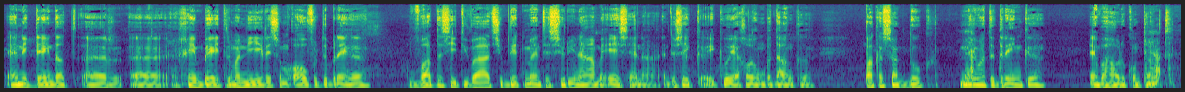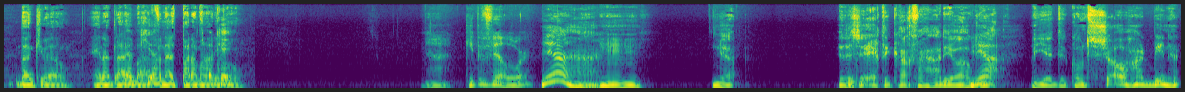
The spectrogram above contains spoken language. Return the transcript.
En ik denk dat er eh, geen betere manier is om over te brengen... wat de situatie op dit moment in Suriname is, Henna. Dus ik, ik wil je gewoon bedanken. Pak een zak doek, neem wat te drinken en we houden contact. Dankjewel. Henna Draaibaar Dank je. vanuit Paramaribo. Oké. Ja, kippenvel hoor. Ja. Hmm. Ja. Dat is echt de kracht van radio ook. Ja. Want je, het komt zo hard binnen.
